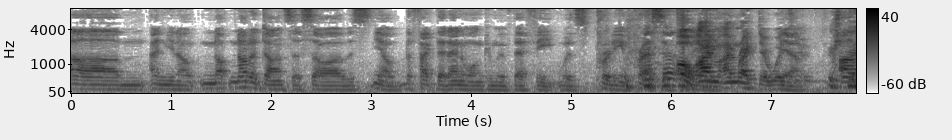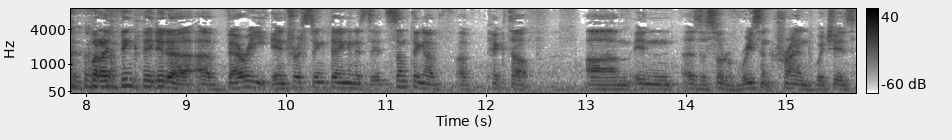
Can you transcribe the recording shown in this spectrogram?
um, and you know, not not a dancer, so I was, you know, the fact that anyone can move their feet was pretty impressive. Oh, me. I'm I'm right there with Yeah. you. um, but I think they did a, a very interesting thing, and it's, it's something I've, I've picked up um, in as a sort of recent trend, which is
